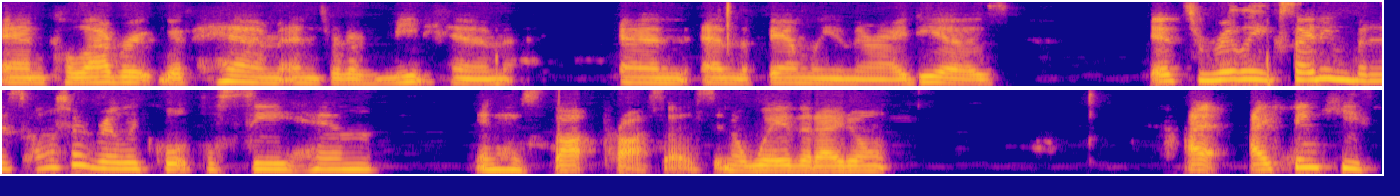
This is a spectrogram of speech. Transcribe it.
and collaborate with him and sort of meet him and and the family and their ideas. It's really exciting, but it's also really cool to see him in his thought process in a way that I don't I, I think he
